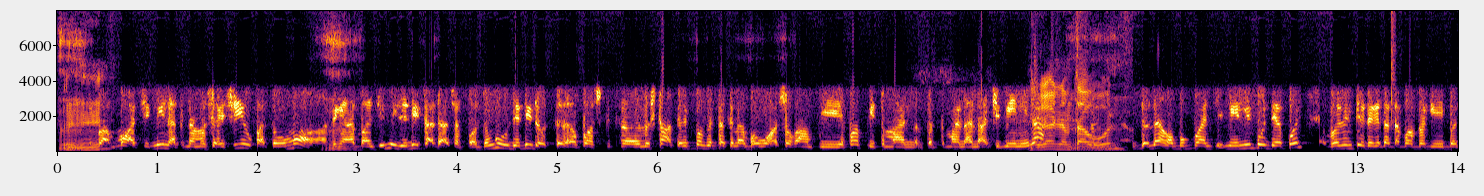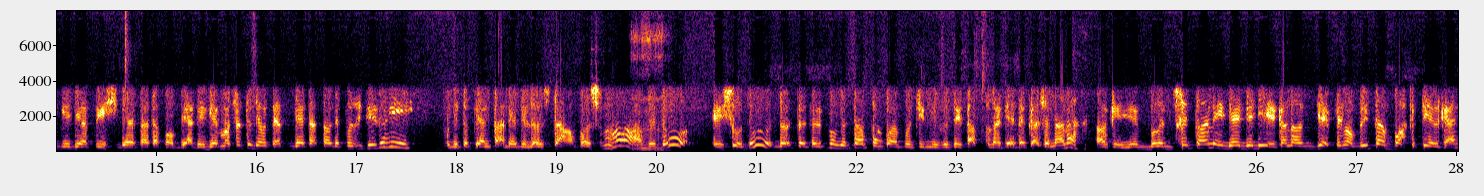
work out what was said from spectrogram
Mm-hmm. Sebab mak cik ni nak kena masuk ICU faktor umur mm. dengan abang cik ni jadi tak ada siapa tunggu. Jadi doktor apa hospital Lestak telefon kita kena bawa seorang pi apa pi teman teman anak cik ni lah. Yelah 6 tahun. Betul lah orang perempuan cik Mi ni pun dia pun volunteer dia kata tak apa bagi bagi dia fish dia tak tak apa dia, dia masa tu dia, dia, dia tak tahu dia positif lagi begitu pergi hantar dia di ustaz apa semua habis tu esok tu doktor telefon kata perempuan pun cik Mi positif tak apalah dia ada kat sana lah ok dia bercerita ni dia jadi kalau dia tengok berita bah ketil kan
